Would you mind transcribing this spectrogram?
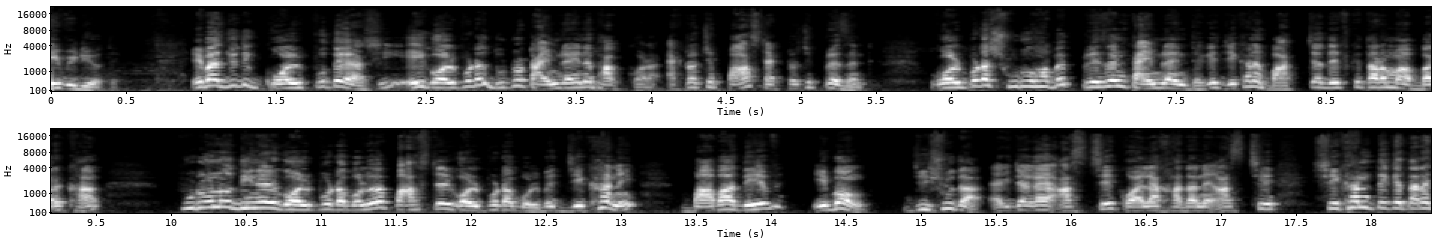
এই ভিডিওতে। এবার যদি গল্পতে আসি, এই গল্পটা দুটো টাইম লাইনে ভাগ করা। একটা হচ্ছে পাস্ট একটা হচ্ছে প্রেজেন্ট গল্পটা শুরু হবে প্রেজেন্ট টাইম লাইন থেকে, যেখানে বাচ্চা দেবকে তার মা বারখা পুরোনো দিনের গল্পটা বলবে পাস্টের গল্পটা বলবে, যেখানে বাবা দেব এবং যিশুদা এক জায়গায় আসছে, কয়লা খাদানে আসছে। সেখান থেকে তারা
